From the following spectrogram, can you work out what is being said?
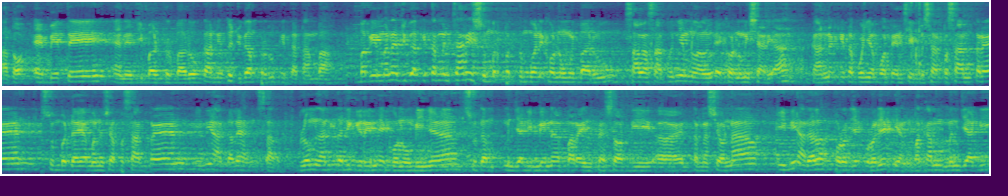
atau EBT, energi baru terbarukan itu juga perlu kita tambah. Bagaimana juga kita mencari sumber pertumbuhan ekonomi baru, salah satunya melalui ekonomi syariah, karena kita punya potensi besar pesantren, sumber daya manusia pesantren, ini adalah yang besar. Belum lagi tadi green ekonominya sudah menjadi minat para investor di uh, internasional. Ini adalah proyek-proyek yang bahkan menjadi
